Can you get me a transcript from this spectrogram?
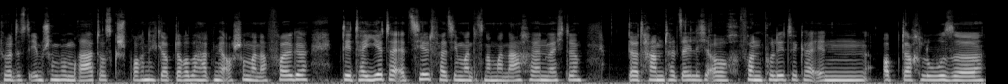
du hattest eben schon vom Rathaus gesprochen, ich glaube, darüber hatten wir auch schon mal eine Folge detaillierter erzählt, falls jemand das nochmal nachhören möchte. Dort haben tatsächlich auch von PolitikerInnen, Obdachlose,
